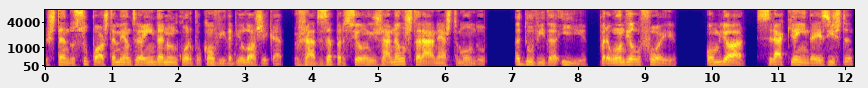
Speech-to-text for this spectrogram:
estando supostamente ainda num corpo com vida biológica, já desapareceu e já não estará neste mundo. A dúvida e, para onde ele foi? Ou melhor, será que ainda existe?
